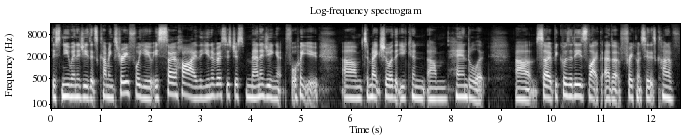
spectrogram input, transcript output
this new energy that's coming through for you is so high. The universe is just managing it for you um, to make sure that you can um, handle it. Um, so because it is like at a frequency that's kind of,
